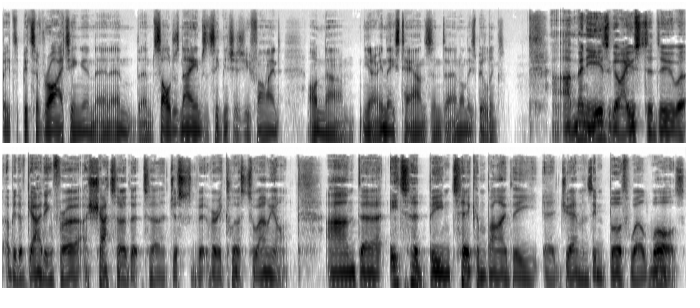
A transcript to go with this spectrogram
bits bits of writing and, and, and soldiers' names and signatures you find on um, you know in these towns and, and on these buildings. Uh, many years ago, I used to do a, a bit of guiding for a, a chateau that uh, just very close to Amiens, and uh, it had been taken by the uh, Germans in both World Wars.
